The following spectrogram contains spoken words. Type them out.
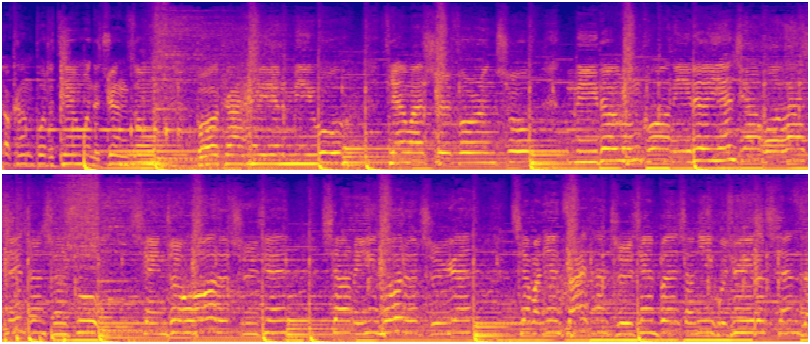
要看破这天外的卷宗，拨开黑夜的迷雾，天外是否认出你的轮过？你的眼角，我来见证陈述，牵着我的指尖，像银河的志愿，千百年在弹指间，奔向你回去的潜在。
